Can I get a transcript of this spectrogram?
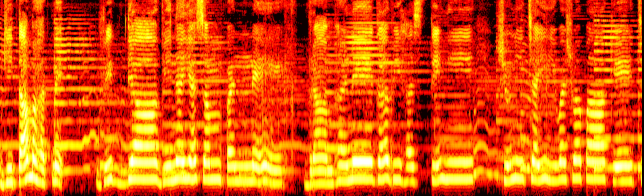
ಗೀತಾ ಮಹಾತ್ಮೆ ವಿದ್ಯಾ ವಿನಯ ಸಂಪನ್ನೆ ಬ್ರಾಹ್ಮಣೆ ಗವಿಹಸ್ತಿನಿ ಶುನಿ ಚೈವ ಶ್ವಪಾಕೆ ಚ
